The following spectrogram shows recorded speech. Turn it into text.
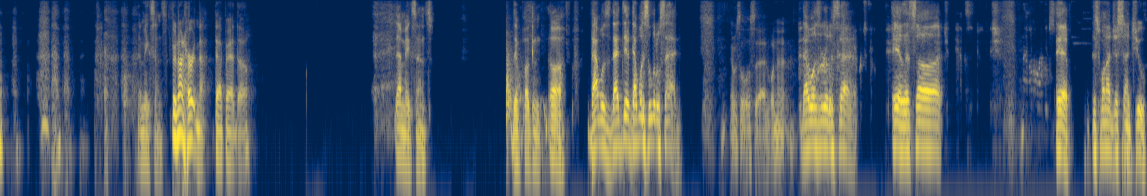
oh. that makes sense. They're not hurting that that bad though. That makes sense. They're fucking. Uh, that was that did that was a little sad. It was a little sad, wasn't it? That was a little sad. Yeah, let's uh Yeah, this one I just sent you.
